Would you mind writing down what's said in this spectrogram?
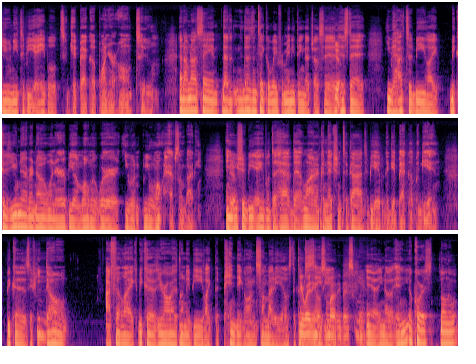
you need to be able to get back up on your own too. And I'm not saying that it doesn't take away from anything that y'all said. Yeah. It's that you have to be like because you never know when there'll be a moment where you won't you won't have somebody, and Yeah. you should be able to have that line of connection to God to be able to get back up again. Because if you Mm-hmm. don't, I feel like because you're always going to be like depending on somebody else to come you're waiting save on you. somebody basically Yeah, you know, and of course, the only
